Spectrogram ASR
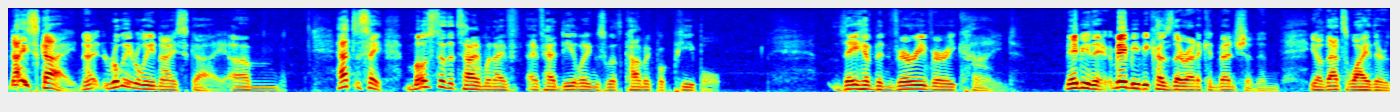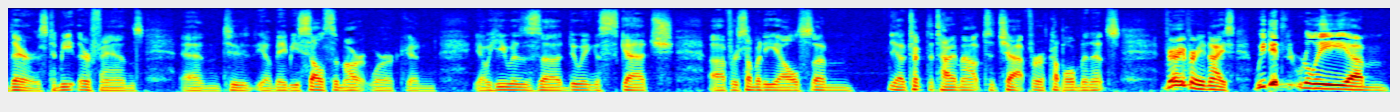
Nice guy, really, really nice guy. Um, have to say, most of the time when I've I've had dealings with comic book people, they have been very, very kind. Maybe they maybe because they're at a convention and you know that's why they're there is to meet their fans and to you know maybe sell some artwork and you know he was uh, doing a sketch uh, for somebody else and you know took the time out to chat for a couple of minutes. Very very nice. We didn't really um,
